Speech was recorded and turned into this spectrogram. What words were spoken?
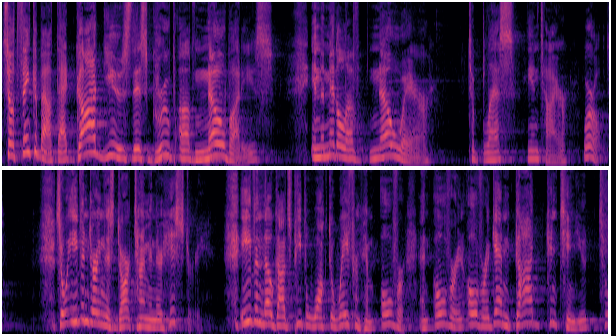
So think about that. God used this group of nobodies in the middle of nowhere to bless the entire world. So, even during this dark time in their history, even though God's people walked away from him over and over and over again, God continued to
